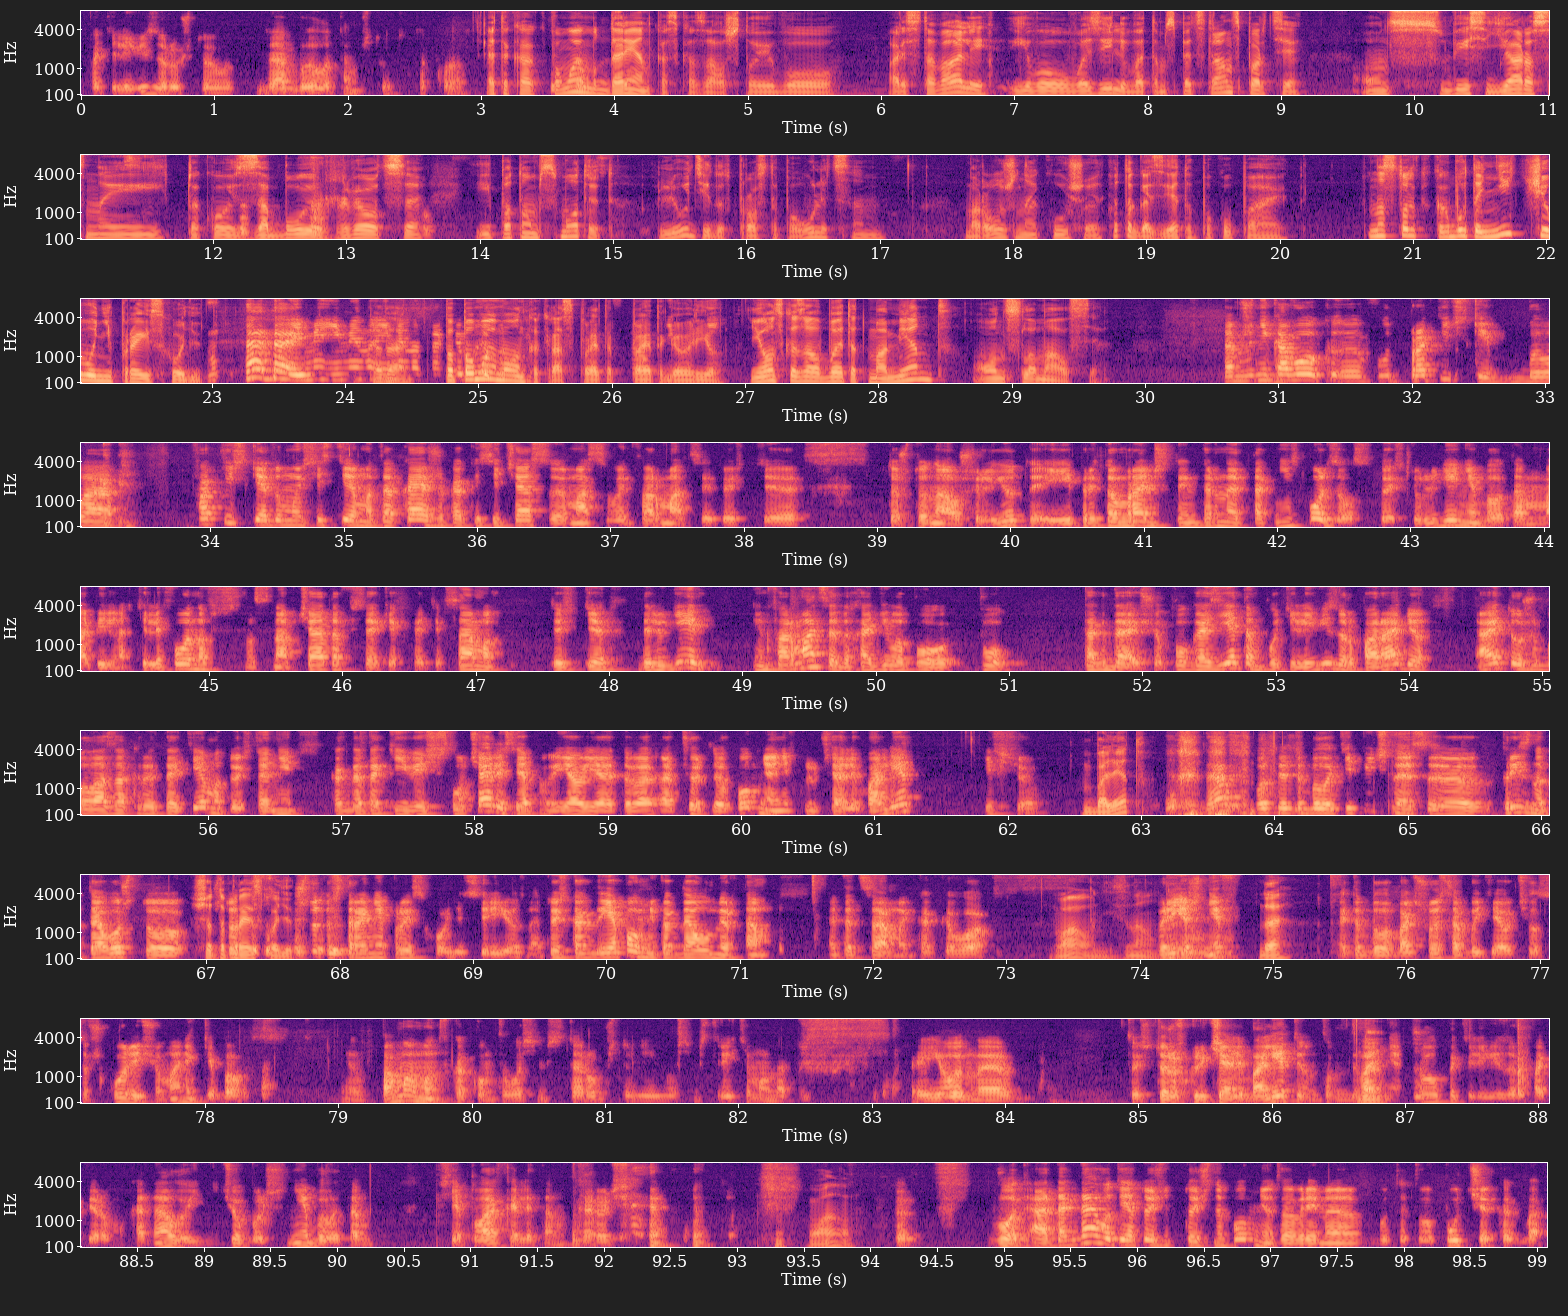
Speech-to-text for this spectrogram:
по телевизору, что да, было там что-то такое. Это как, по-моему, Даренко сказал, что его арестовали, его увозили в этом спецтранспорте. Он весь яростный, такой забой рвется. И потом смотрит, люди идут просто по улицам, мороженое кушают, кто-то газету покупает. Настолько, как будто ничего не происходит. Ну, да, да, именно, да, именно так. По- по-моему, он как раз про это, про это говорил. И он сказал, в этот момент он сломался. Там же никого э, вот, практически была фактически, я думаю, система такая же, как и сейчас э, массовой информации, то есть э, то, что на уши льют. И при том раньше-то интернет так не использовался, то есть у людей не было там мобильных телефонов, снапчатов, всяких этих самых. То есть э, до людей информация доходила по, по тогда еще по газетам, по телевизору, по радио, а это уже была закрытая тема, то есть они, когда такие вещи случались, я, я, я это отчетливо помню, они включали балет и все. Балет? Да, вот это было типичный э, признак того, что что-то, что происходит. Что-то в стране происходит серьезно. То есть, когда, я помню, когда умер там этот самый, как его... Вау, не знал. Брежнев. Да. Это было большое событие. Я учился в школе, еще маленький был. По-моему, он в каком-то 82-м, что ли, 83-м умер. И он э, то есть тоже включали балет, и он там два да. дня шел по телевизору, по Первому каналу, и ничего больше не было. Там все плакали там, короче. Вау. Вот, а тогда вот я точно, точно помню, вот во время вот этого путча как бы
